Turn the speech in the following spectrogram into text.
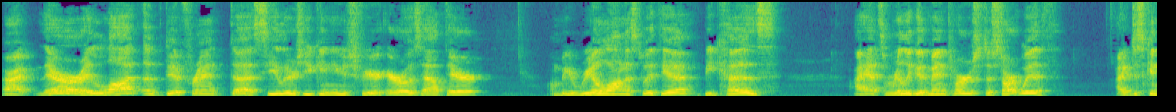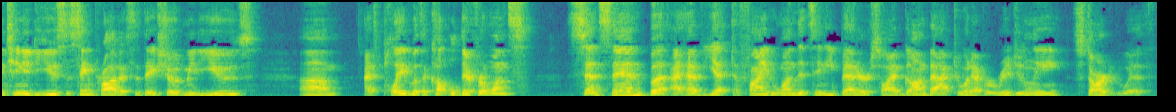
Alright, there are a lot of different uh, sealers you can use for your arrows out there. I'm going to be real honest with you because I had some really good mentors to start with. I've just continued to use the same products that they showed me to use. Um, I've played with a couple different ones since then, but I have yet to find one that's any better. So I've gone back to what I've originally started with.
